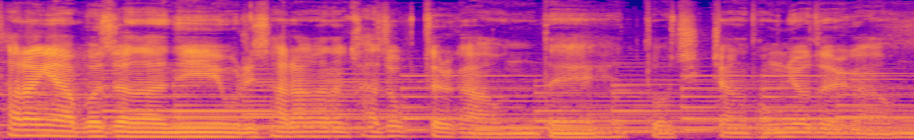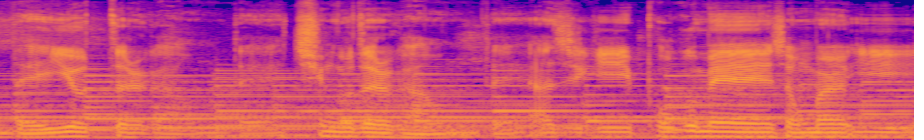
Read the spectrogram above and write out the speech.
사랑의 아버지 하나님 우리 사랑하는 가족들 가운데 또 직장 동료들 가운데 이웃들 가운데 친구들 가운데 아직 이 복음에 정말 이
